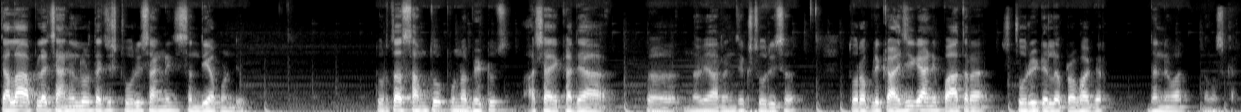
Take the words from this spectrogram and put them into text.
त्याला आपल्या चॅनलवर त्याची स्टोरी सांगण्याची संधी आपण देऊ. तुर्तास सांगतो पुन्हा भेटूच. अशा एखाद्या नव्या रंजक स्टोरीचं. तोवर आपली काळजी घ्या आणि पाहत राहा स्टोरी टेलर प्रभाकर. धन्यवाद. नमस्कार.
